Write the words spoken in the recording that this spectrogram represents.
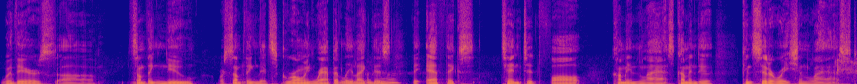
where there's uh, something new or something that's growing rapidly like mm-hmm. this, the ethics tend to fall come in last, come into consideration last.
